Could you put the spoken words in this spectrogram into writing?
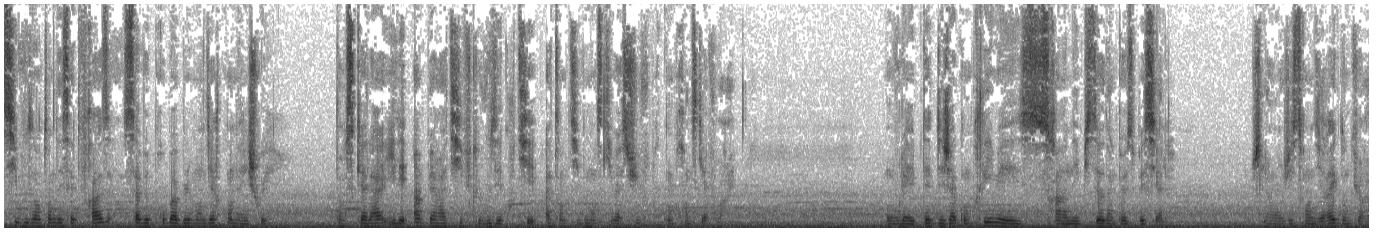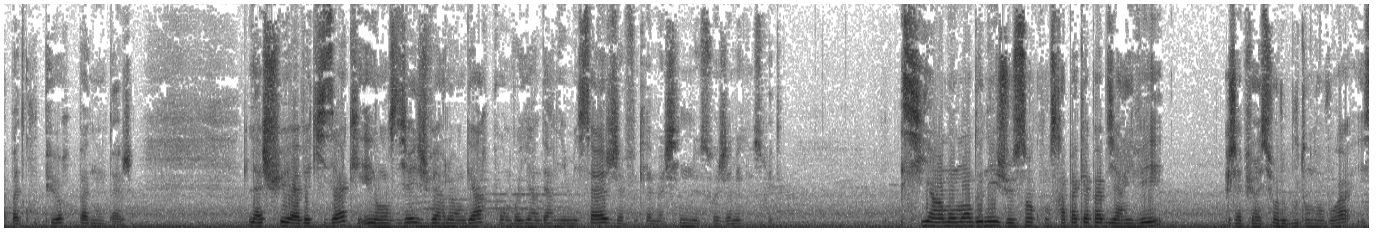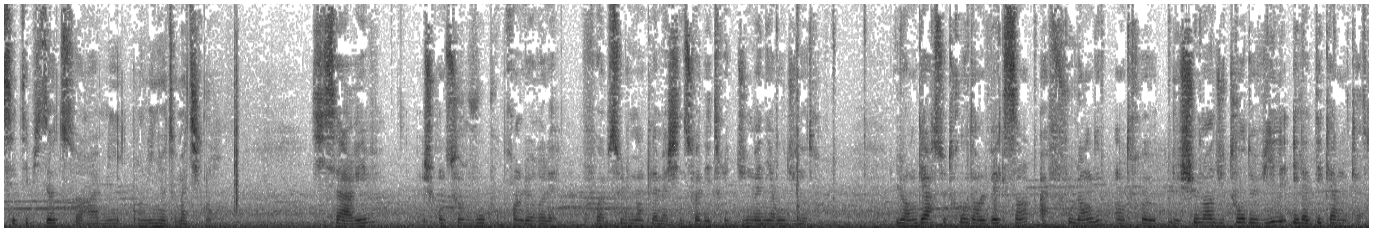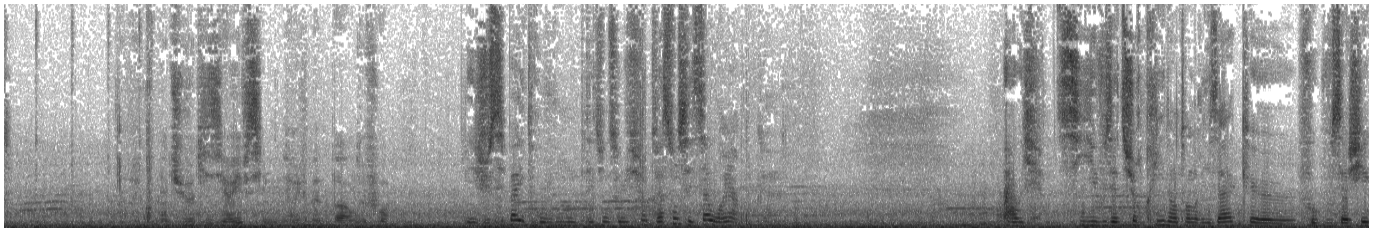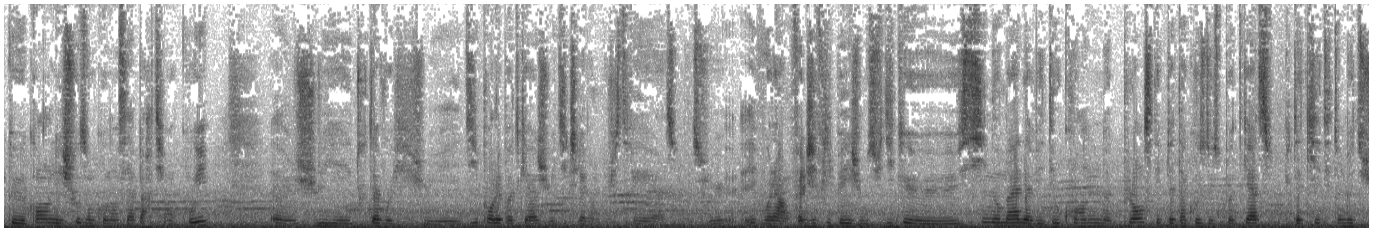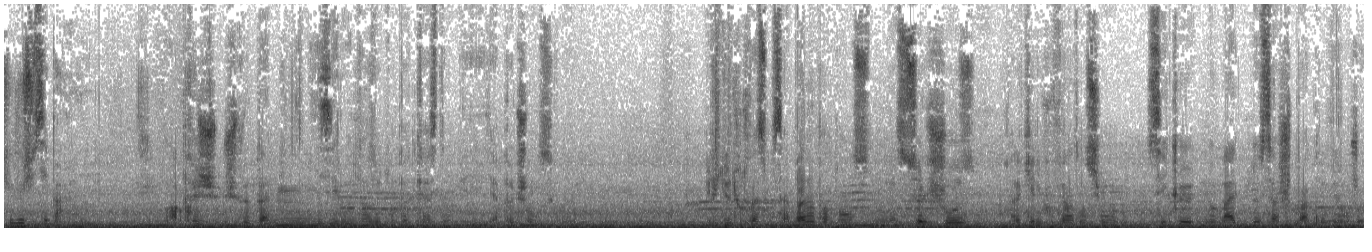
Si vous entendez cette phrase, ça veut probablement dire qu'on a échoué. Dans ce cas-là, il est impératif que vous écoutiez attentivement ce qui va suivre pour comprendre ce qui a foiré. Vous l'avez peut-être déjà compris, mais ce sera un épisode un peu spécial. Je l'ai enregistré en direct, donc il n'y aura pas de coupure, pas de montage. Là, je suis avec Isaac et on se dirige vers le hangar pour envoyer un dernier message afin que la machine ne soit jamais construite. Si à un moment donné je sens qu'on ne sera pas capable d'y arriver, j'appuierai sur le bouton d'envoi et cet épisode sera mis en ligne automatiquement. Si ça arrive, je compte sur vous pour prendre le relais. Il faut absolument que la machine soit détruite d'une manière ou d'une autre. Le hangar se trouve dans le Vexin, à Foulang, entre le chemin du Tour de Ville et la D44. Comment tu veux qu'ils y arrivent s'ils n'y arrivent même pas en deux fois? Et je sais pas, ils trouveront peut-être une solution. De toute façon, c'est ça ou rien. donc, euh. Ah oui, si vous êtes surpris d'entendre Isaac, euh, faut que vous sachiez que quand les choses ont commencé à partir en couille, euh, je lui ai tout avoué. Je lui ai dit pour le podcast, je lui ai dit que je l'avais enregistré à son insu. Et voilà, en fait, j'ai flippé. Je me suis dit que si Nomad avait été au courant de notre plan, c'était peut-être à cause de ce podcast, peut-être qu'il était tombé dessus, je sais pas. Après, je, je veux pas minimiser l'audience de ton podcast, hein, mais il y a peu de chance. Et puis de toute façon, ça n'a pas d'importance. La seule chose à laquelle il faut faire attention, c'est que Nomade ne sache pas qu'on vient en jeu.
